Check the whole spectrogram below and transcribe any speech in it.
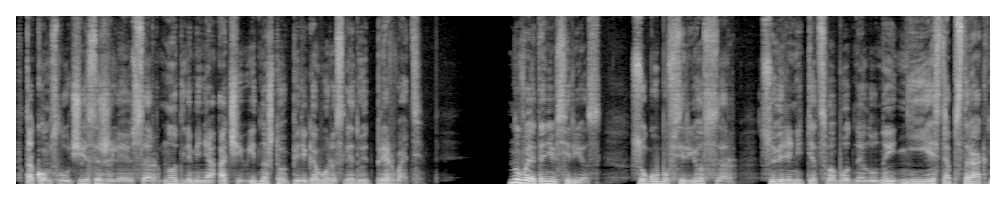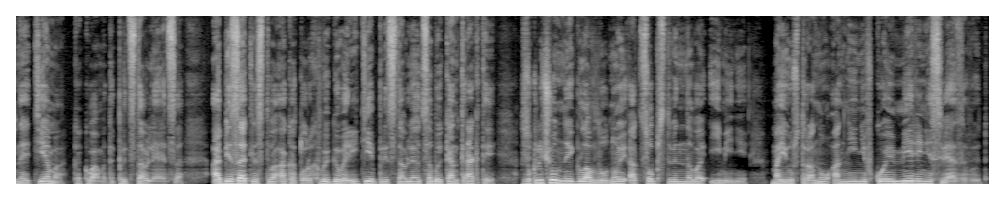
В таком случае, сожалею, сэр, но для меня очевидно, что переговоры следует прервать. Ну вы это не всерьез. Сугубо всерьез, сэр. Суверенитет свободной Луны не есть абстрактная тема, как вам это представляется. Обязательства, о которых вы говорите, представляют собой контракты, заключенные главлуной от собственного имени. Мою страну они ни в коем мере не связывают.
